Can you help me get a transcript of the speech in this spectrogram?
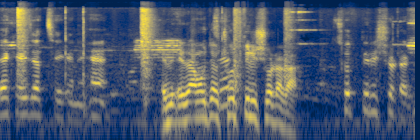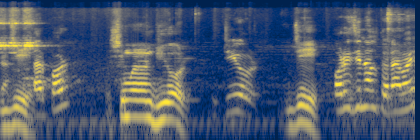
দেখাই যাচ্ছে এখানে হ্যাঁ। এর- দাম হচ্ছে ছত্রিশশো টাকা। ছত্রিশশো টাকা। জি। তারপর? সিমন ডিওর ডিওর জি। অরিজিনাল তো না ভাই?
